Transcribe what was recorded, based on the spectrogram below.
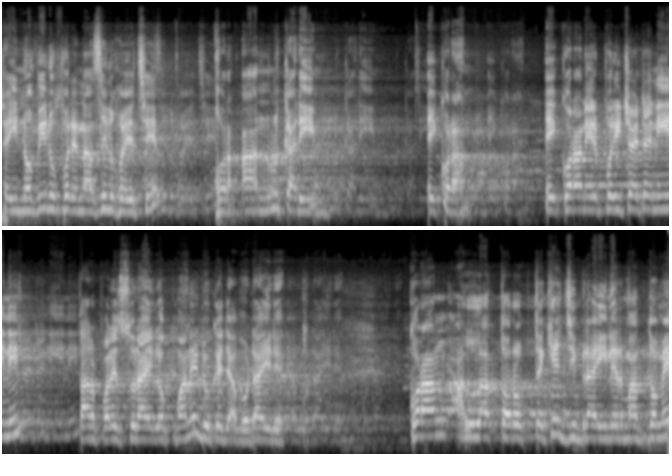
সেই নবীর উপরে নাজিল হয়েছে কোরআনুল কারিম। এই কোরআন, এই কোরআনের পরিচয়টা নিয়ে নিন, তারপরে সুরাই লোকমানে ঢুকে যাব ডাইরেক্ট। কোরআন আল্লাহর তরফ থেকে জিব্রাইলের মাধ্যমে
